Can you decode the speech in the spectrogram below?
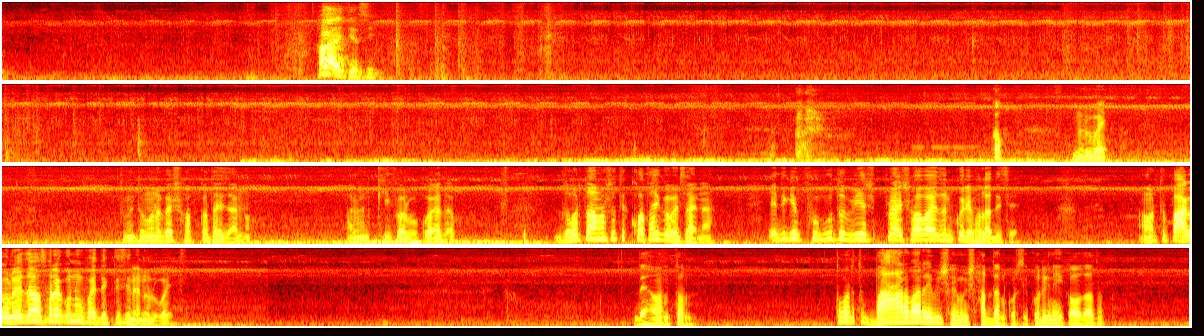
হ্যাঁ আইতেছি নুরু ভাই তুমি তো মনে করে সব কথাই জানো। আমি কী করব কয়া দাও। জহর তো আমার সাথে কথাই কবে চায় না। এদিকে ফুপু তো বিয়ের প্রায় সব আয়োজন করে ফেলা দিছে। আমার তো পাগল হয়ে যাওয়া ছাড়া কোনো উপায় দেখতেছি না নুরু ভাই দেহ আন্তন, তোমার তো বারবার এ বিষয়ে আমি সাবধান করছি, করি নাই কও দাদা।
